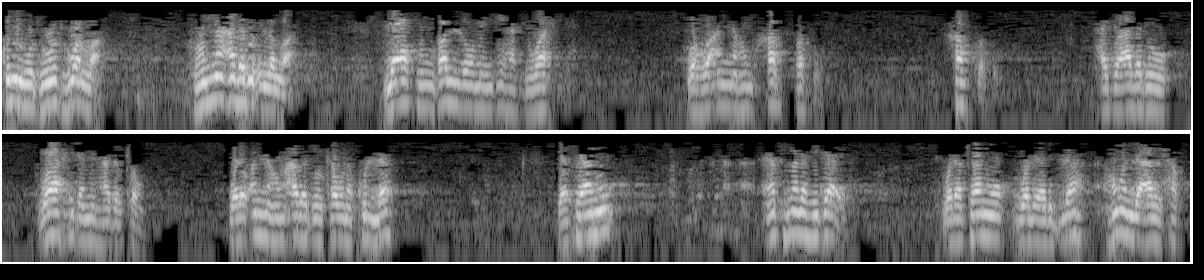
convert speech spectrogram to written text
كل الوجود هو الله فهم ما عبدوا إلا الله لكن ضلوا من جهة واحدة وهو أنهم خصصوا خصصوا حيث عبدوا واحدا من هذا الكون ولو أنهم عبدوا الكون كله لكانوا أكمل هداية ولكانوا والعياذ بالله هم اللي على الحق.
